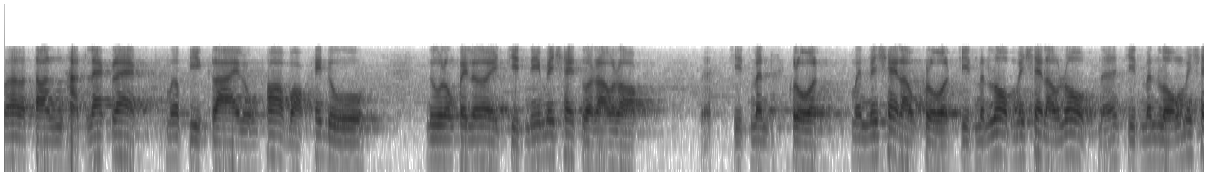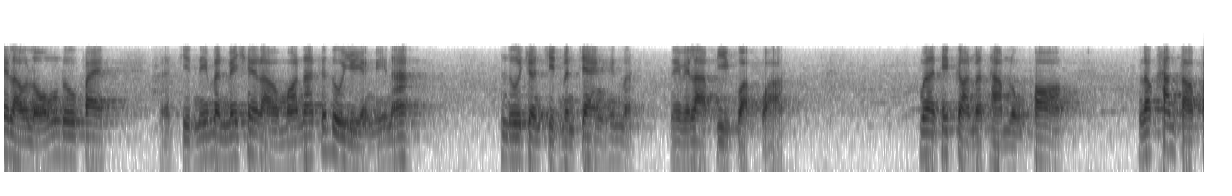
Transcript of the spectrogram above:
ว่าตอนหัดแรก ๆ เมื่อปีกลายหลวงพ่อบอกให้ดู ดูลงไปเลย จิตนี้ไม่ใช่ตัวเราหรอกจิตมันโกรธ มันไม่ใช่เราโกรธ จิตมันโลภไม่ใช่เราโลภนะจิตมันหลง ไม่ใช่เราหลงดูไปจิตนี้มันไม่ใช่เราหมอนัทก็ดูอยู่อย่างนี้นะ ดูจนจิตมันแจ้งขึ้นมา ในเวลาปีกว่าๆเมื่ออาทิตย์ก่อนมาถามหลวงพ่อ แล้วขั้นต่อไป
